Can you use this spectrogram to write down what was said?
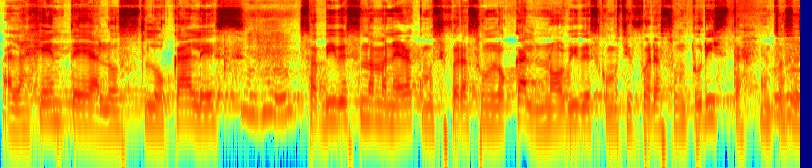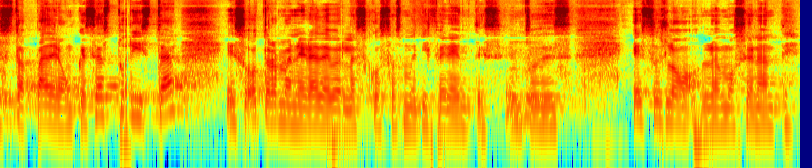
a la gente, a los locales. O sea, vives de una manera como si fueras un local, no vives como si fueras un turista. Entonces está padre, aunque seas turista, es otra manera de ver las cosas muy diferentes. Entonces, eso es lo, lo emocionante.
